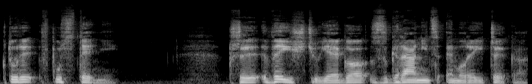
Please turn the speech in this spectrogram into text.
który w pustyni, przy wyjściu jego z granic Emorejczyka,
